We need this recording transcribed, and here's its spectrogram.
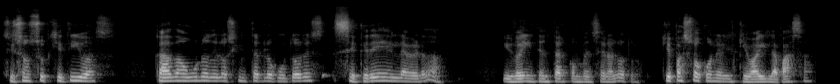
Si son subjetivas, cada uno de los interlocutores se cree en la verdad y va a intentar convencer al otro. ¿Qué pasó con el que baila pasa?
